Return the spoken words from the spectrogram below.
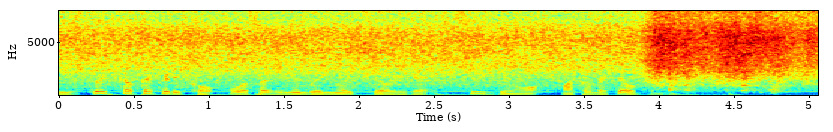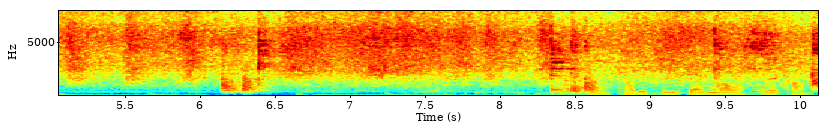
水溶き片栗粉大さじ2分の1を入れ水分をまとめておきます最後に軽く炒め合わせで完成で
